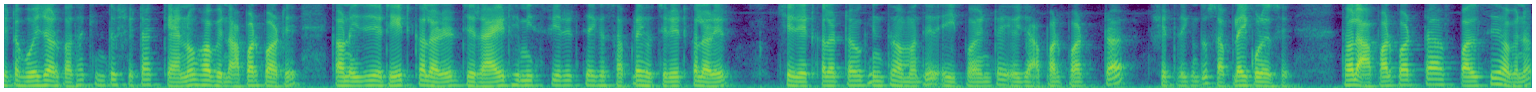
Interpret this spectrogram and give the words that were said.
সেটা হয়ে যাওয়ার কথা, কিন্তু সেটা কেন হবে না আপার পার্টে কারণ এই যে রেড কালারের যে রাইট হেমিস্ফিয়ারের থেকে সাপ্লাই হচ্ছে রেড কালারের সেই রেড কালারটাও কিন্তু আমাদের এই পয়েন্টটায় ওই যে আপার পার্টটা সেটাতে কিন্তু সাপ্লাই করেছে। তাহলে আপার পার্টটা পালসি হবে না,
